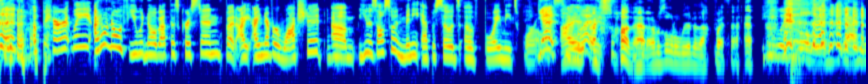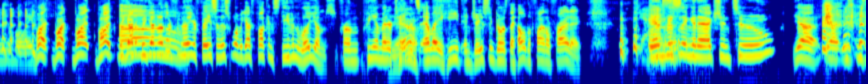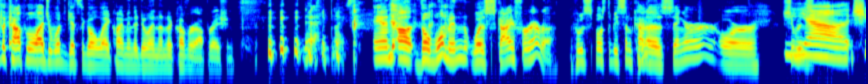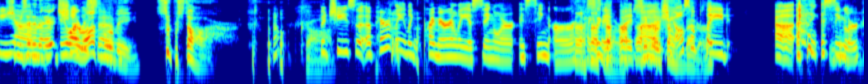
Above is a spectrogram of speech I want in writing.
And apparently, I don't know if you would know about this, Kristen, but I, I never watched it. Mhm. Um, he was also in many episodes of Boy Meets World. yes, he I was. I saw that. and I was a little weirded out by that. He was a bully. yeah, he was a bully. But but but but we got we got another Oh. familiar face in this one. We got fucking Steven Williams from PM Entertainment's L.A. Heat and Jason Goes to Hell the Final Friday. And missing in action too. Yeah, yeah, he's, he's the cop who Elijah Wood gets to go away, claiming they're doing an undercover operation. nice. And uh, the woman was Sky Ferreira, who's supposed to be some kind Yeah. of singer, or she was. yeah, she she was in an um, A- Eli was, Roth um, movie, Superstar. Oh, God. But she's uh, apparently like primarily a singer, a singer. if I can say it, Singer. But uh, Singer she also better. played uh, a singer,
